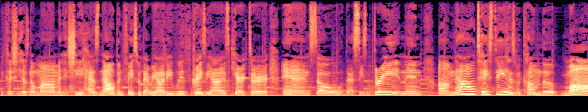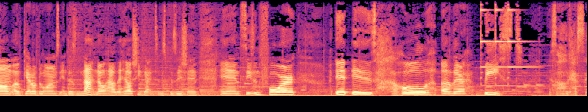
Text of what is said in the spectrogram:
because she has no mom, and she has now been faced with that reality with Crazy Eyes character, and so that's season three. And then um, now Taystee has become the mom of Ghetto Dorms and does not know how the hell she got to this position. And season four, it is a whole other beast. That's all I gotta say.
